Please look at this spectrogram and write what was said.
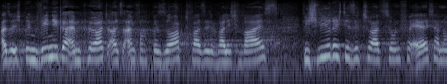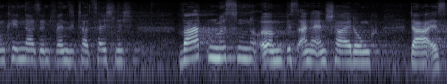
Also ich bin weniger empört als einfach besorgt, weil ich weiß, wie schwierig die Situation für Eltern und Kinder sind, wenn sie tatsächlich warten müssen, ähm, bis eine Entscheidung da ist.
